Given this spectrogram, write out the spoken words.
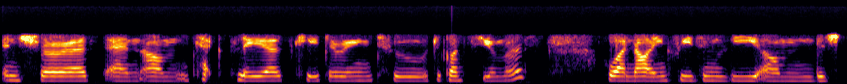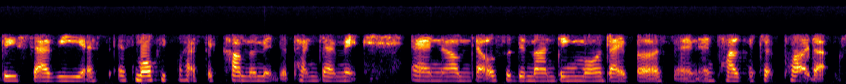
insurers and um, tech players catering to to consumers who are now increasingly um, digitally savvy as, as more people have become amid the pandemic, and um, they're also demanding more diverse and, and targeted products.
